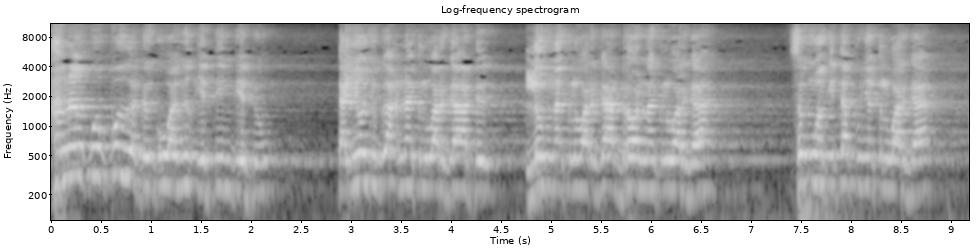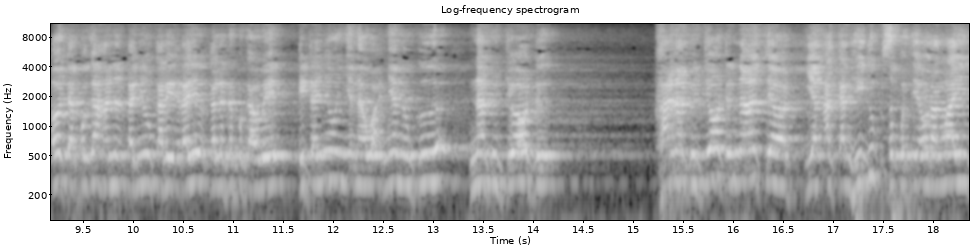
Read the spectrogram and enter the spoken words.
Hana apa ada ku anak yatim piatu. Tanyo juga anak keluarga tu. Long nak keluarga, drone nak keluarga. Semua kita punya keluarga. Oh tak pegang anak tanyo kali raya kalau tak pegawai. Eh tanyo nyenawaknya nuke na tu tu. Hana tu tu nacot yang akan hidup seperti orang lain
